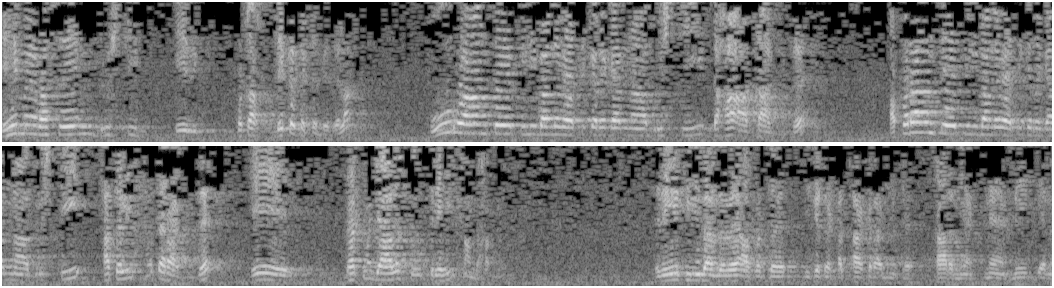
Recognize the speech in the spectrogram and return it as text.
එහෙම වශයෙන් දෘෂ්ටි ඒ කොටස් දෙකකට බෙදලා పూర్වාන්තය පිළිබඳව ඇති කරගන්නා දෘෂ්ටි 18ක්ද අපරාන්තයේ පිළිබඳව ඇති කර ගන්නා දෘෂ්ටි 44ක්ද ඒ රත්මජාල සූත්‍රයේ සඳහන්. මේ පිළිබඳව අපට විකට කතා කරන්නට කාරණයක් නැහැ මේ ගැන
